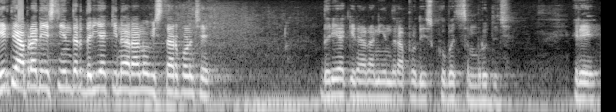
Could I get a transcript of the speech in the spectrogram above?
એ રીતે આપણા દેશની અંદર દરિયા કિનારાનો વિસ્તાર પણ છે. દરિયા કિનારાની અંદર આપણો દેશ ખૂબ જ સમૃદ્ધ છે. એટલે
